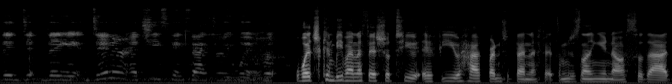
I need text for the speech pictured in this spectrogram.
the the dinner at Cheesecake Factory went. Real- Which can be beneficial to you if you have friends with benefits. I'm just letting you know so that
